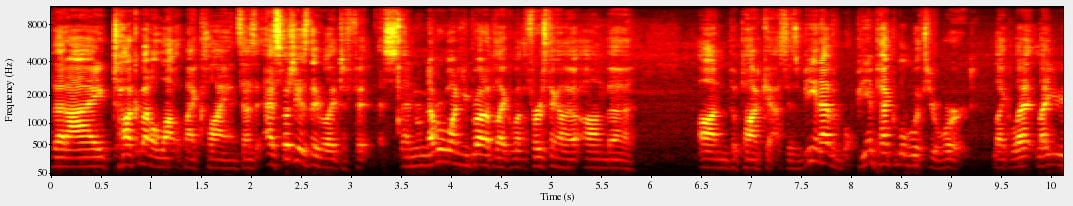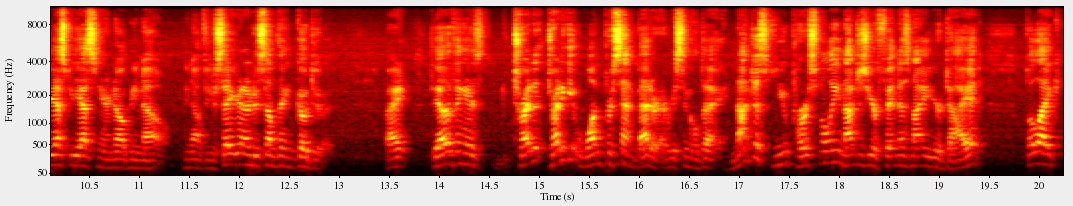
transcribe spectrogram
that I talk about a lot with my clients, as, especially as they relate to fitness. And number one, you brought up like one the first thing on the on the on the podcast is be inevitable, be impeccable with your word. Like let let your yes be yes and your no be no. You know, if you say you're going to do something, go do it. Right. The other thing is try to try to get one percent better every single day. Not just you personally, not just your fitness, not your diet, but like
